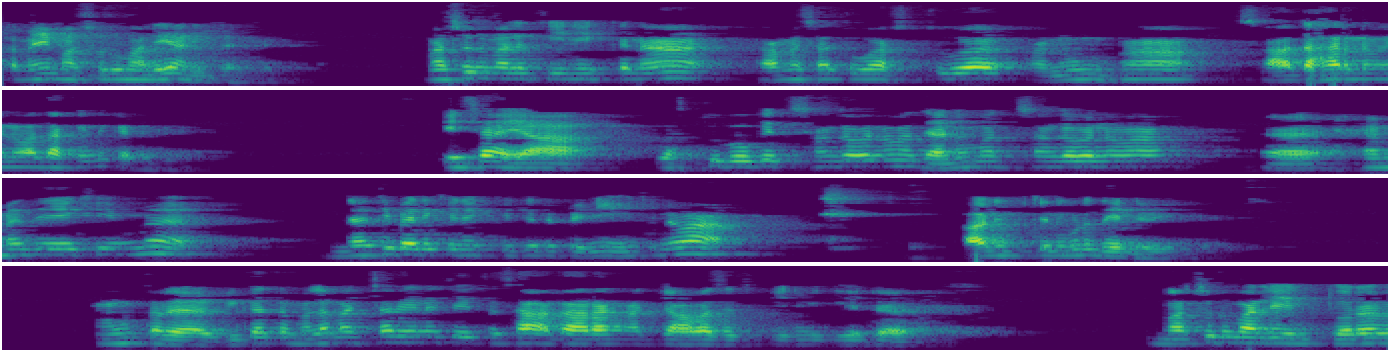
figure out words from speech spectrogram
තමයි මසුරු මලේ අනිත් එක. මසුරු මල තියෙන එකන තමසතු වස්තුව අනුහා සාධාරණ වෙනවා දකින්න කැමතියි. එيشා යා වස්තු භෝගෙත් සංගවනවා දැනුමත් සංගවනවා හැම දෙයකින්ම නැති බැරි කෙනෙක් විදිහට පෙනී හිටිනවා අනිත් කෙනෙකුට දෙන්න වෙයි. මොහතර විගත මලමච්චරේන චේතසාකාරං අජ්ජාවසති කියන විදිහට මසුරු මලෙන් තොරව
